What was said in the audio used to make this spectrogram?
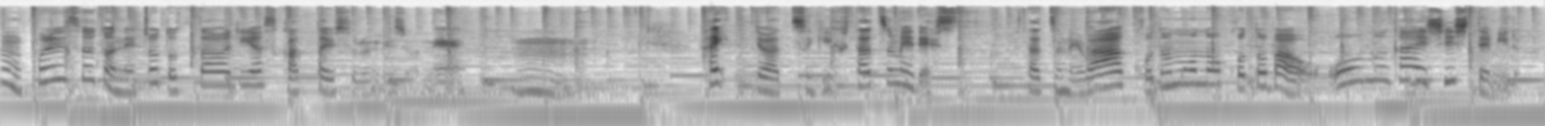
うん、これするとねちょっと伝わりやすかったりするんですよね。うん、はいでは次2つ目です。2つ目は子どもの言葉をオウム返ししてみる。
